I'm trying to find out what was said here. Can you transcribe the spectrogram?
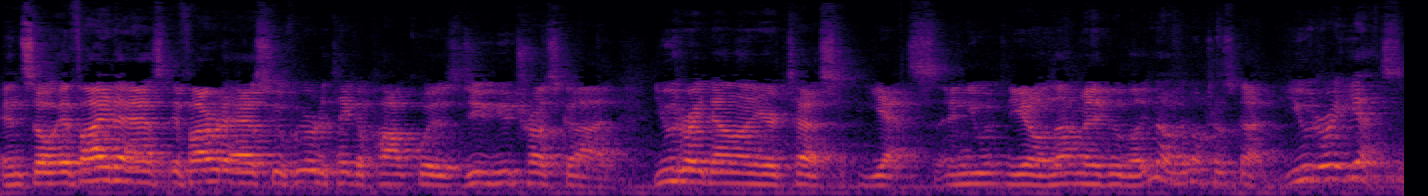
And so if I, to ask, if I were to ask you, if we were to take a pop quiz, do you trust God? You would write down on your test, yes. And you you know, not many people like, no, I don't trust God. You would write yes.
